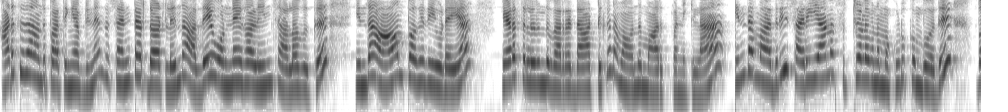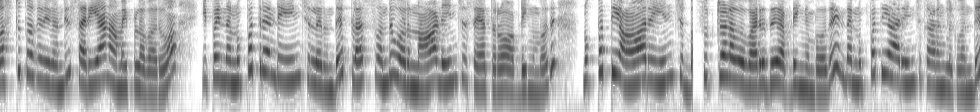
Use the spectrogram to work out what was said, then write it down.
அடுத்ததாக வந்து பார்த்தீங்க அப்படின்னா இந்த சென்டர் டாட்லேருந்து அதே ஒன்னே கால் இன்ச் அளவுக்கு இந்த ஆம் பகுதியுடைய இடத்துல இருந்து வர்ற டாட்டுக்கு நம்ம வந்து மார்க் பண்ணிக்கலாம். இந்த மாதிரி சரியான சுற்றளவு நம்ம கொடுக்கும்போது பஸ்ட் பகுதி வந்து சரியான அமைப்பில் வரும். இப்போ இந்த முப்பத்தி ரெண்டு இன்ச்சிலிருந்து ப்ளஸ் வந்து ஒரு நாலு இன்ச்சு சேர்த்துறோம் அப்படிங்கும்போது முப்பத்தி ஆறு இன்ச் சுற்றளவு வருது அப்படிங்கும்போது இந்த முப்பத்தி ஆறு இன்ச்சுக்காரங்களுக்கு வந்து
